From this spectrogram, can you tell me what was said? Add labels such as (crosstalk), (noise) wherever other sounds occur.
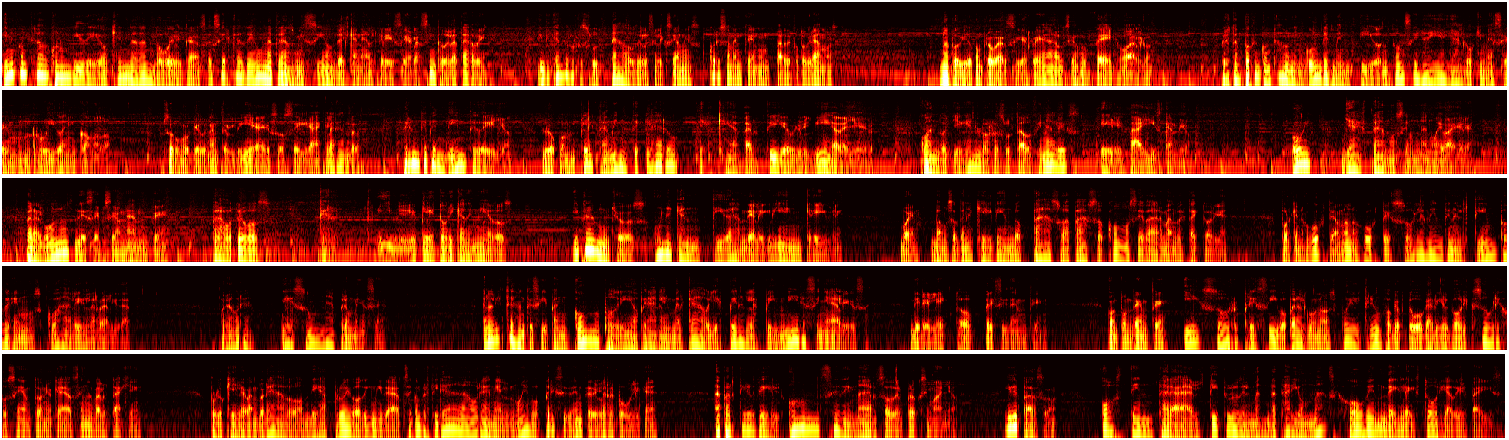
y me he encontrado con un video que anda dando vueltas acerca de una transmisión del Canal 13 a las 5 de la tarde, indicando los resultados de las elecciones, curiosamente en un par de fotogramas. No he podido comprobar si es real, si es un fake o algo. Pero tampoco he encontrado ningún desmentido, entonces ahí hay algo que me hace un ruido incómodo. Supongo que durante el día eso se irá aclarando. Pero independiente de ello, lo completamente claro es que a partir del día de ayer, cuando lleguen los resultados finales, el país cambió. Hoy ya estamos en una nueva era. Para algunos decepcionante, para otros terrible, pletórica de miedos, y para muchos una cantidad de alegría increíble. Bueno, vamos a tener que ir viendo paso a paso cómo se va armando esta historia. Porque nos guste o no nos guste, solamente en el tiempo veremos cuál es la realidad. Por ahora, es una promesa. Analistas anticipan cómo podría operar el mercado y esperan las primeras señales del electo presidente. Contundente y sorpresivo para algunos fue el triunfo que obtuvo Gabriel Boric sobre José Antonio Caz en el balotaje, por lo que el abandonado de apruebo dignidad se convertirá ahora en el nuevo presidente de la República a partir del 11 de marzo del próximo año. Y de paso, ostentará el título del mandatario más joven de la historia del país.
